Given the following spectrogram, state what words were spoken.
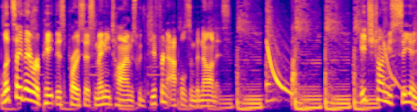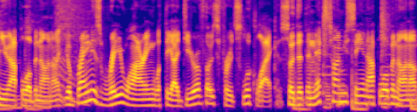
Let's say they repeat this process many times with different apples and bananas. Each time you see a new apple or banana, your brain is rewiring what the idea of those fruits look like so that the next time you see an apple or banana,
